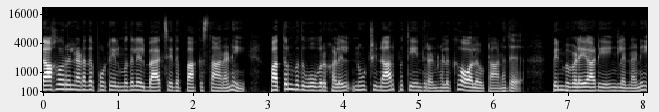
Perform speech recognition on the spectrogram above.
லாகூரில் நடந்த போட்டியில் முதலில் பேட் செய்த பாகிஸ்தான் அணி பத்தொன்பது ஓவர்களில் நூற்றி நாற்பத்தி ஐந்து ரன்களுக்கு ஆல் அவுட் ஆனது. பின்பு விளையாடிய இங்கிலாந்து அணி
